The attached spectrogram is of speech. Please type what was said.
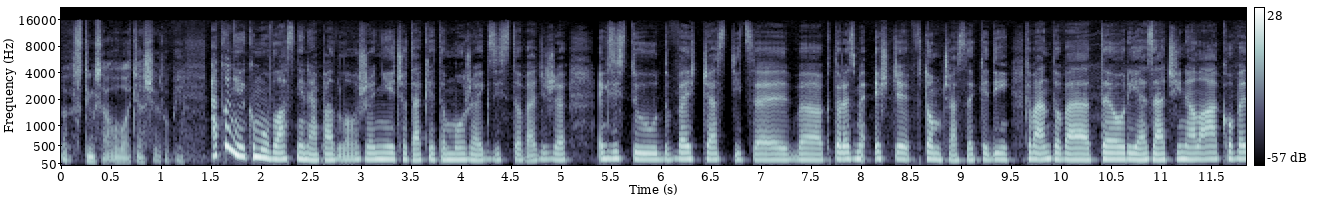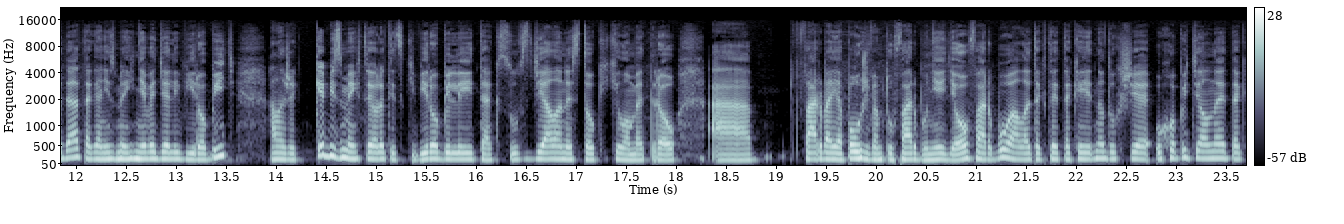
e, s tým sa oveľa ťažšie robí. Ako niekomu vlastne napadlo, že niečo takéto môže existovať, že existujú dve častice, ktoré sme ešte v tom čase, kedy kvantová teória začínala ako veda, tak ani sme ich nevedeli vyrobiť, ale že keby sme ich teoreticky vyrobili, tak sú vzdialené stovky kilometrov a farba, ja používam tú farbu, nejde o farbu, ale tak to je také jednoduchšie uchopiteľné, tak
